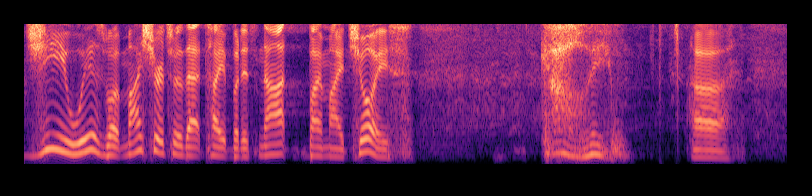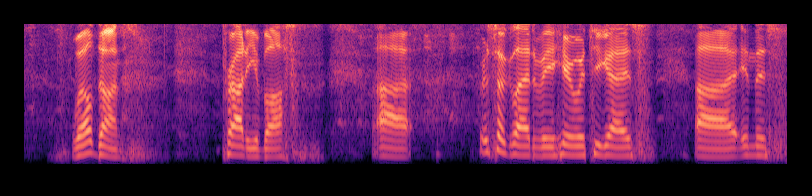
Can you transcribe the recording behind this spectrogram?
Gee whiz, but my shirts are that tight, but it's not by my choice. Golly. Uh, well done. Proud of you, boss. Uh, we're so glad to be here with you guys uh, in this,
